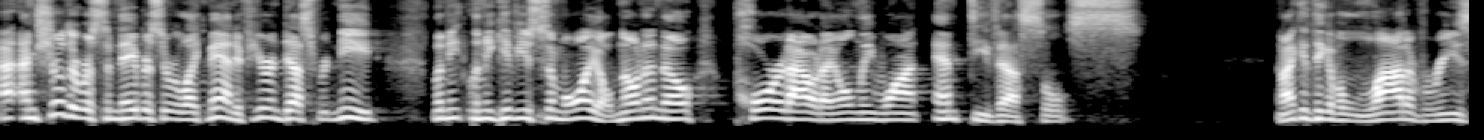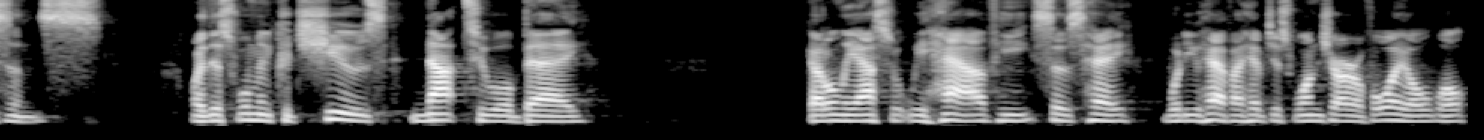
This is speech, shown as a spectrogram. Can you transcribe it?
I'm sure there were some neighbors that were like, man, if you're in desperate need, let me, let me give you some oil. No, no, no, pour it out. I only want empty vessels. And I can think of a lot of reasons why this woman could choose not to obey. God only asks what we have. He says, Hey, what do you have? I have just one jar of oil. Well,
